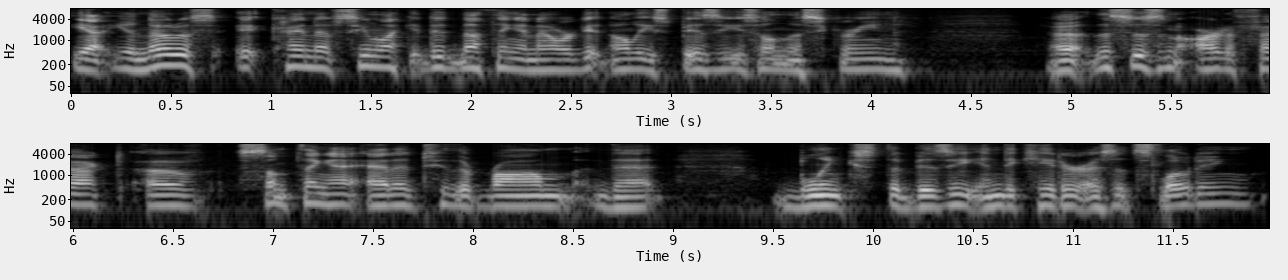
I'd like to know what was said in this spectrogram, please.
yeah, you'll notice it kind of seemed like it did nothing and now we're getting all these busies on the screen. Uh, this is an artifact of something I added to the ROM that blinks the busy indicator as it's loading.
